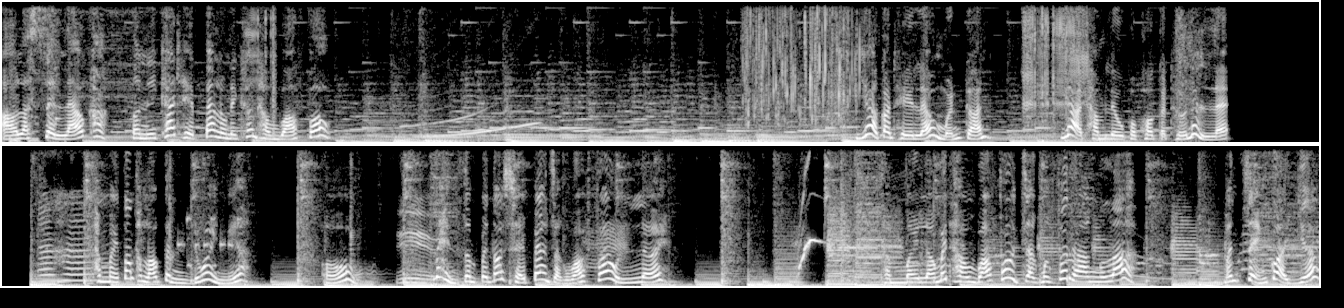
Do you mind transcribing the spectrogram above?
เอาล่ะเสร็จแล้วค่ะ ตอนนี้แค่เทแป้งลงในเครื่องทำวาฟเฟิลย่าก็เทแล้วเหมือนกัน ย่าทำเร็วพอๆกับเธอนั่นแหละอ่าฮะทำไมต้องทะเลาะกันด้วยเนี่ย โอ้ ไม่เห็นจำเป็นต้องใช้แป้งจากวาฟเฟิลเลย ทำไมเราไม่ทำวาฟเฟิลจากหมึกฝรั่งล่ะ มันเจ๋งกว่าเยอะ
